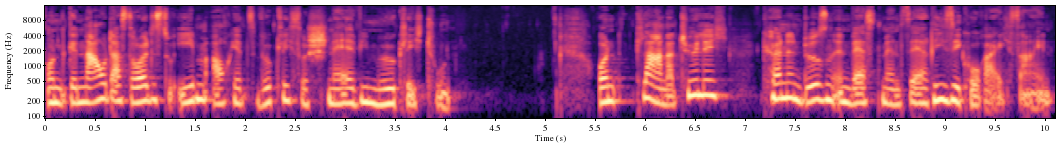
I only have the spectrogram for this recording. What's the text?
Und genau das solltest du eben auch jetzt wirklich so schnell wie möglich tun. Und klar, natürlich können Börseninvestments sehr risikoreich sein.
